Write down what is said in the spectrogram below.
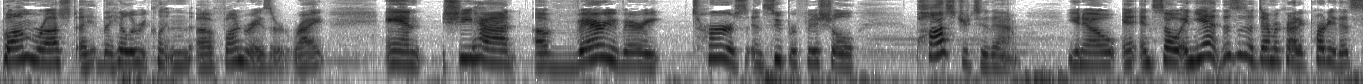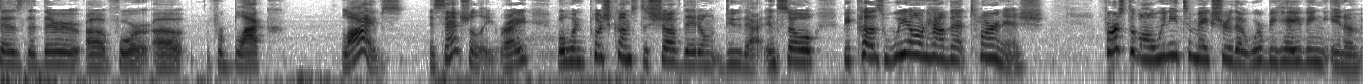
bum rushed a, the Hillary Clinton uh, fundraiser, right? And she had a very very terse and superficial posture to them you know and, and, so and yet this is a democratic party that says that they're uh, for uh, for black lives essentially, right? But when push comes to shove, they don't do that. And so, because we don't have that tarnish, first of all, we need to make sure that we're behaving in an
